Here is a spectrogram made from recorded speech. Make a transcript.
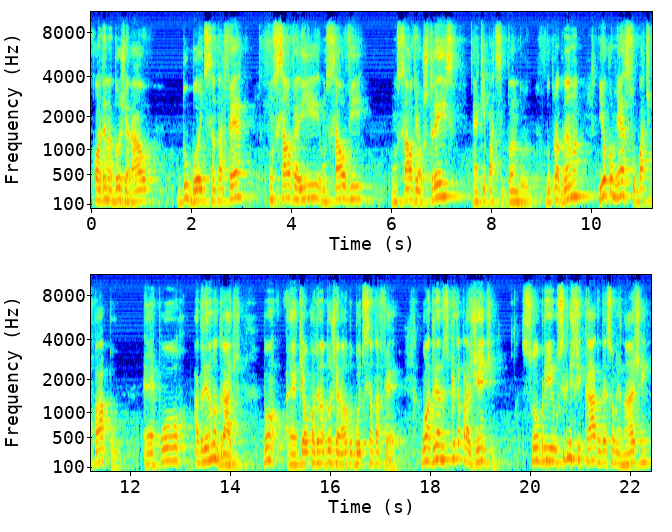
coordenador geral do Boi de Santa Fé. Um salve aí, um salve, um salve aos três né, aqui participando do programa. E eu começo o bate-papo é, por Adriano Andrade, bom, é, que é o coordenador geral do Boi de Santa Fé. Bom, Adriano, explica para gente sobre o significado dessa homenagem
